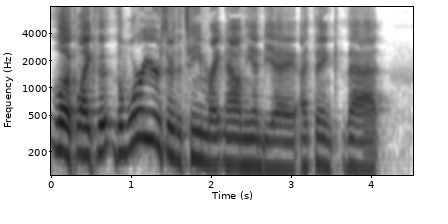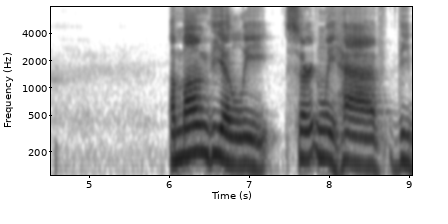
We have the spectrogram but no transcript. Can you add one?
look like the the Warriors are the team right now in the NBA. I think that among the elite certainly have the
